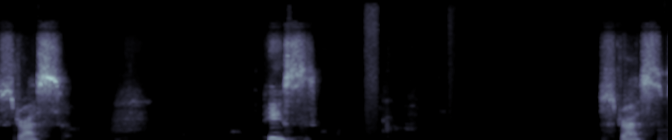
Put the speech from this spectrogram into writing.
stress, peace, stress.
